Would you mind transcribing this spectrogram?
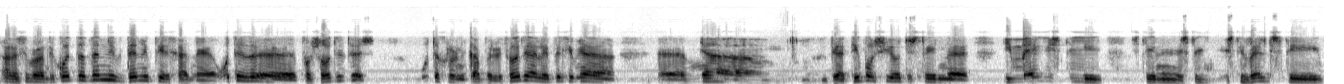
αλλά στην πραγματικότητα δεν, δεν υπήρχαν ούτε ε, ποσότητες, ούτε χρονικά περιθώρια, αλλά υπήρχε μια, ε, μια διατύπωση ότι στην, ε, η μέγιστη, στην, στην, στη βέλτιστη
